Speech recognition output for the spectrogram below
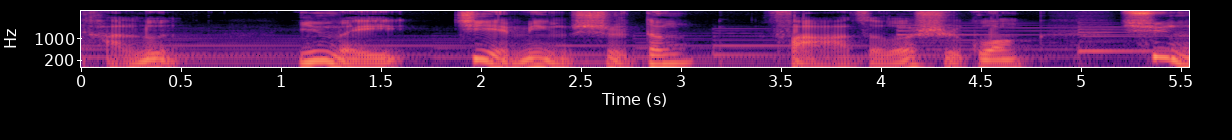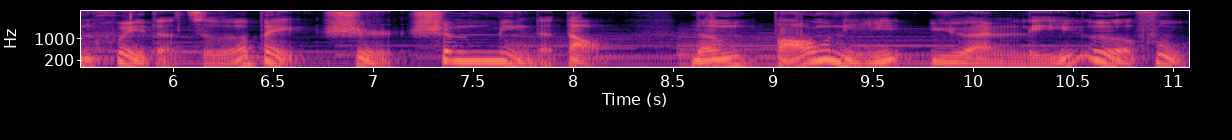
谈论，因为。诫命是灯，法则是光，训诲的责备是生命的道，能保你远离恶妇，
